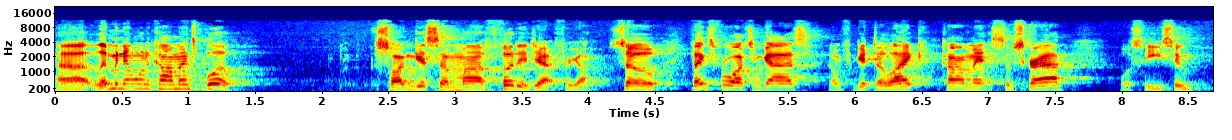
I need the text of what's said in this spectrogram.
uh, let me know in the comments below so I can get some uh, footage out for y'all. So thanks for watching guys. Don't forget to like, comment, subscribe. We'll see you soon.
